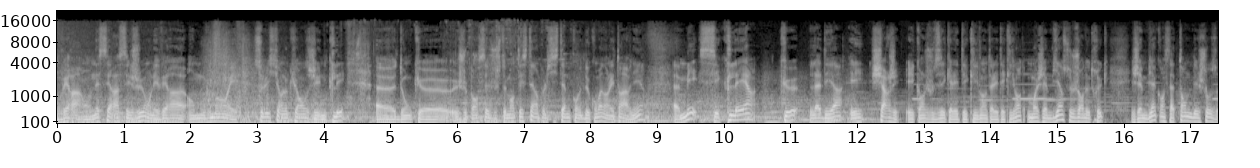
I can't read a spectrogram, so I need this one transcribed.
on verra, on essaiera ces jeux, on les verra en mouvement et celui-ci en l'occurrence j'ai une clé, donc je pensais justement tester un peu le système de combat dans les temps à venir, mais c'est clair que l'ADA est chargée. Et quand je vous disais qu'elle était clivante, elle était clivante. Moi, j'aime bien ce genre de truc. J'aime bien quand ça tente des choses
